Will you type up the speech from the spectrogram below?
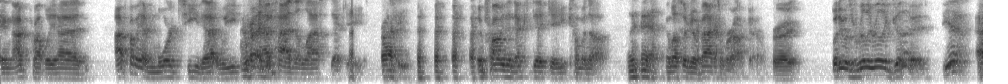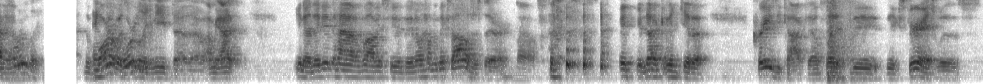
and I've probably had I probably had more tea that week than Right. I've had in the last decade, right? and probably the next decade coming up, yeah, unless I go back to Morocco. Right. But it was really, really good. yeah, absolutely. The And bar was really you. neat, though. Though I mean, I, you know, they didn't have obviously they don't have a mixologist there. No. You're not going to get a crazy cocktail, but the the experience was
